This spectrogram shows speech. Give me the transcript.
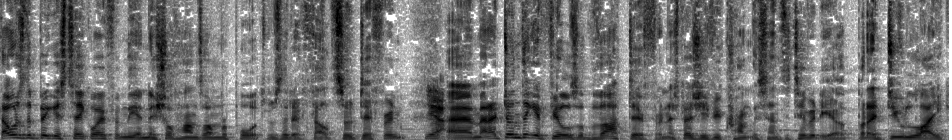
that was the biggest takeaway from the initial hands-on reports was that it felt so different. Yeah. Um, and I don't think it feels that different, especially if you crank the sensitivity up. But I do like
